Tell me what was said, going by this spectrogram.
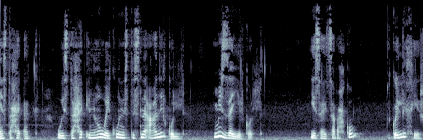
يستحقك ويستحق إن هو يكون استثناء عن الكل مش زي الكل. يسعد صباحكم بكل خير.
